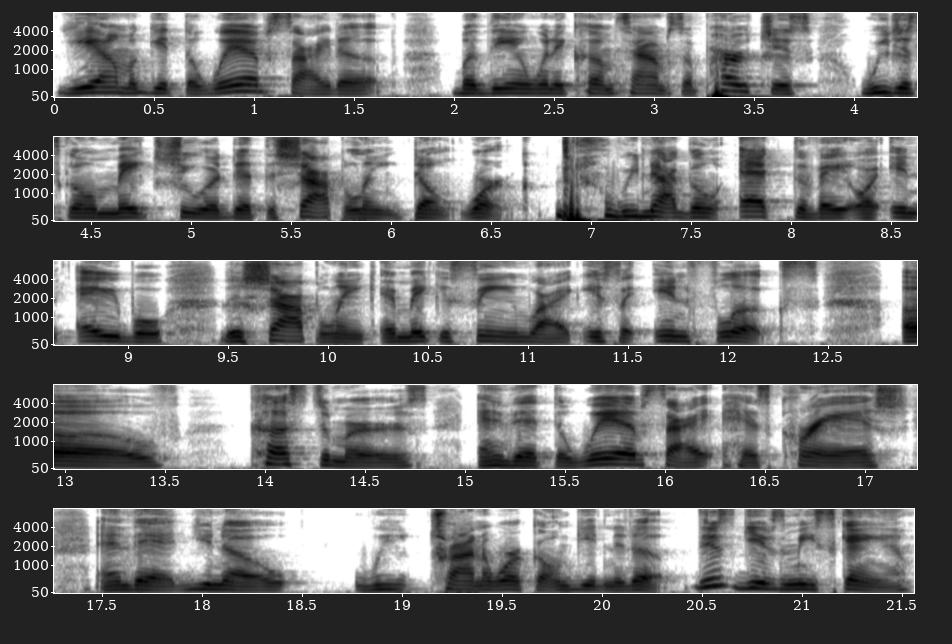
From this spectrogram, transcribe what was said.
yeah, I'm gonna get the website up, but then when it comes time to purchase, we just gonna make sure that the shop link don't work. we not gonna activate or enable the shop link and make it seem like it's an influx of customers and that the website has crashed and that you know we trying to work on getting it up. This gives me scam.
